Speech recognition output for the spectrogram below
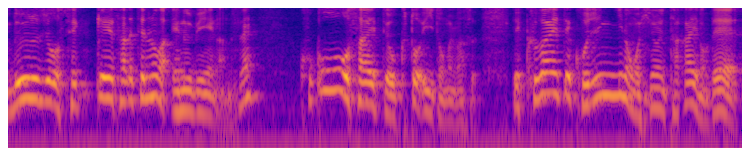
ルール上設計されているのが NBA なんですね。ここを押さえておくといいと思います。で、加えて個人技能も非常に高いので、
